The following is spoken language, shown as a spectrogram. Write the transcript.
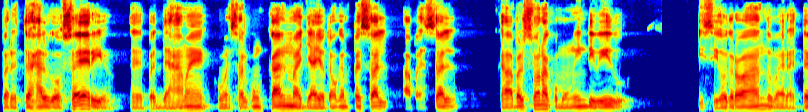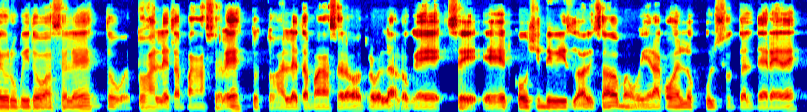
pero esto es algo serio. Eh, pues déjame comenzar con calma, ya yo tengo que empezar a pensar cada persona como un individuo. Y sigo trabajando, mira, este grupito va a hacer esto, estos atletas van a hacer esto, estos atletas van a hacer otro, ¿verdad? Lo que es, es el coach individualizado, me voy a ir a coger los cursos del DRD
